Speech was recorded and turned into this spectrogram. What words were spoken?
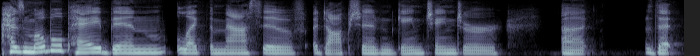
Has mobile pay been like the massive adoption game changer uh, that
